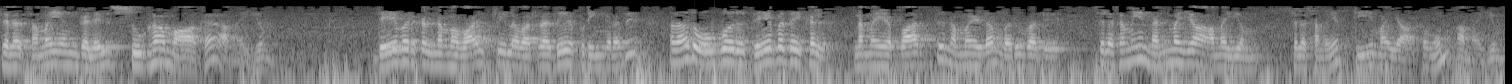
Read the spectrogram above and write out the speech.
சில சமயங்களில் சுகமாக அமையும். தேவர்கள் நம்ம வாழ்க்கையில வர்றது அப்படிங்கிறது அதாவது ஒவ்வொரு தேவதைகள் நம்ம பார்த்து நம்ம இடம் வருவது. சில சமயம் நன்மையா அமையும் சில சமயம் தீமையாகவும் அமையும்.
